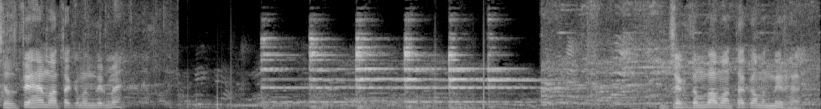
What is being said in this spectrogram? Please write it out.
चलते हैं माता के मंदिर में। जगदम्बा माता का मंदिर है।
